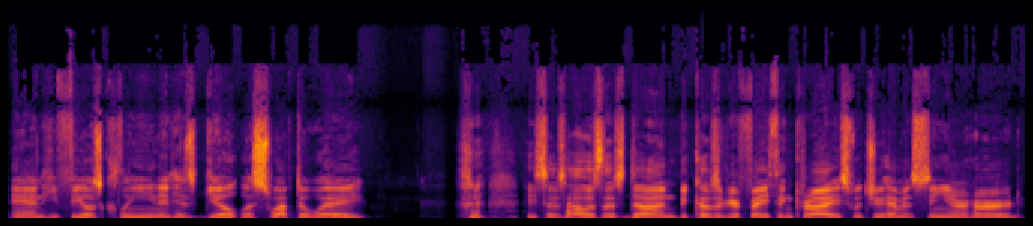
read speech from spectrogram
and he feels clean and his guilt was swept away. he says, How is this done? Because of your faith in Christ, which you haven't seen or heard.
